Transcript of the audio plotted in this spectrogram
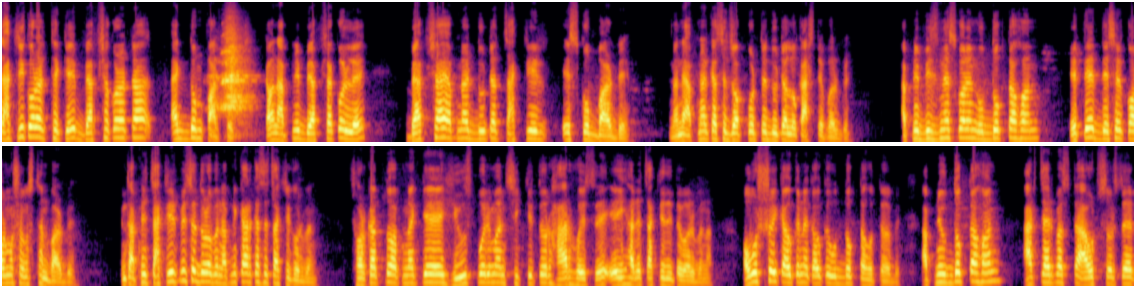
চাকরি করার থেকে ব্যবসা করাটা একদম পারফেক্ট কারণ আপনি ব্যবসা করলে ব্যবসায় আপনার দুটা চাকরির স্কোপ বাড়বে। মানে আপনার কাছে জব করতে দুইটা লোক আসতে পারবে। আপনি বিজনেস করেন, উদ্যোক্তা হন, এতে দেশের কর্মসংস্থান বাড়বে। কিন্তু আপনি চাকরির পিছিয়ে দৌড়াবেন, আপনি কার কাছে চাকরি করবেন? সরকার তো আপনাকে হিউজ পরিমাণ শিক্ষিতর হার হয়েছে, এই হারে চাকরি দিতে পারবে না। অবশ্যই কাউকে না কাউকে উদ্যোক্তা হতে হবে। আপনি উদ্যোক্তা হন, আর চার পাঁচটা আউটসোর্সের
